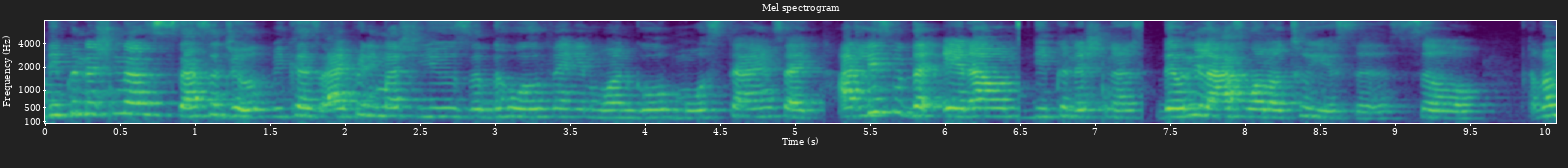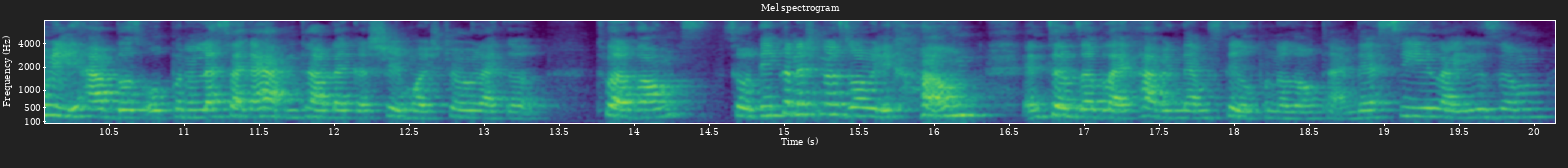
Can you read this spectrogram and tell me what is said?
Deep conditioners, that's a joke because I pretty much use the whole thing in one go most times. Like at least with the 8 ounce deep conditioners, they only last one or two uses. So I don't really have those open unless like I happen to have like a Shea Moisture like a 12 ounce. So deep conditioners don't really count in terms of like having them stay open a long time. They're sealed, I use them,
